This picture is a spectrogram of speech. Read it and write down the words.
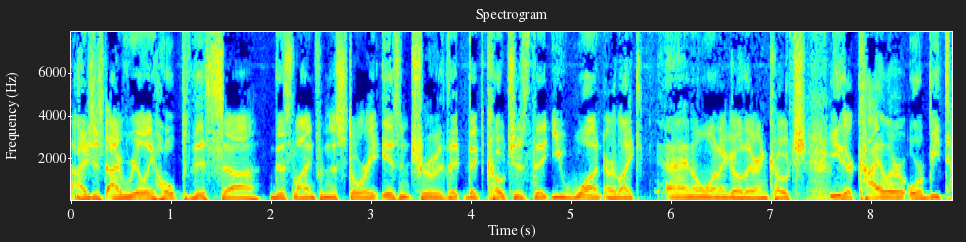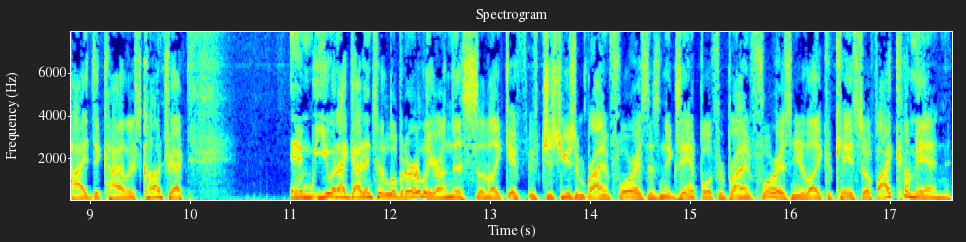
I just I really hope this uh, this line from this story isn't true that that coaches that you want are like I don't want to go there and coach either Kyler or be tied to Kyler's contract. And you and I got into it a little bit earlier on this. So, like, if, if just using Brian Flores as an example, if you're Brian Flores and you're like, okay, so if I come in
